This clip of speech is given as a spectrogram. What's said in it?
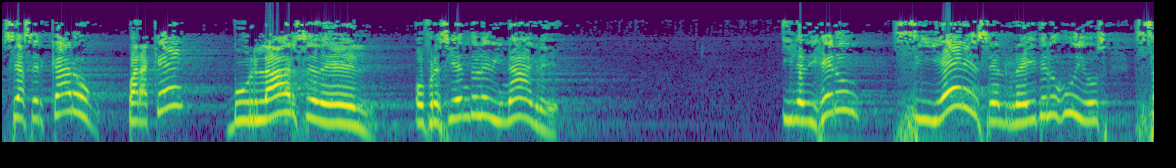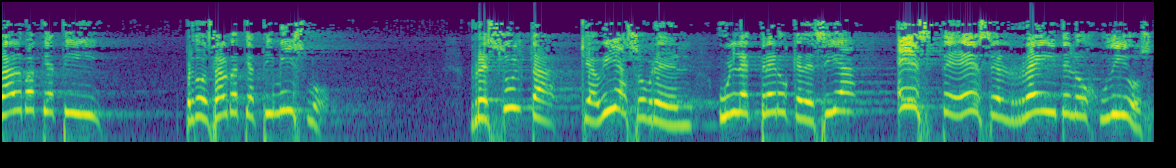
se acercaron, ¿para qué? Burlarse de él, ofreciéndole vinagre. Y le dijeron, si eres el rey de los judíos, sálvate a ti, perdón, sálvate a ti mismo. Resulta que había sobre él un letrero que decía, este es el rey de los judíos.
